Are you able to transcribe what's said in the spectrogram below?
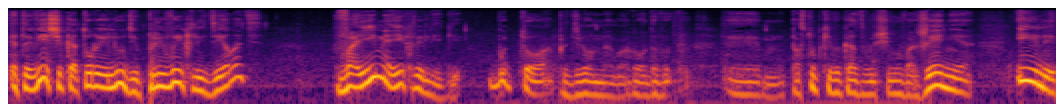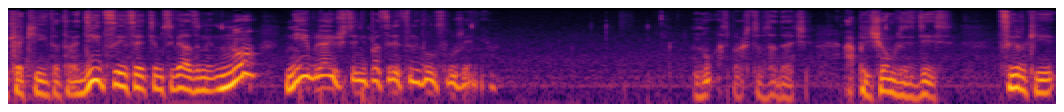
это вещи, которые люди привыкли делать во имя их религии. Будь то определенного рода э, поступки, выказывающие уважение, или какие-то традиции с этим связаны, но не являющиеся непосредственным служением. Ну, а спрашивается в задаче, а при чем же здесь цирки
